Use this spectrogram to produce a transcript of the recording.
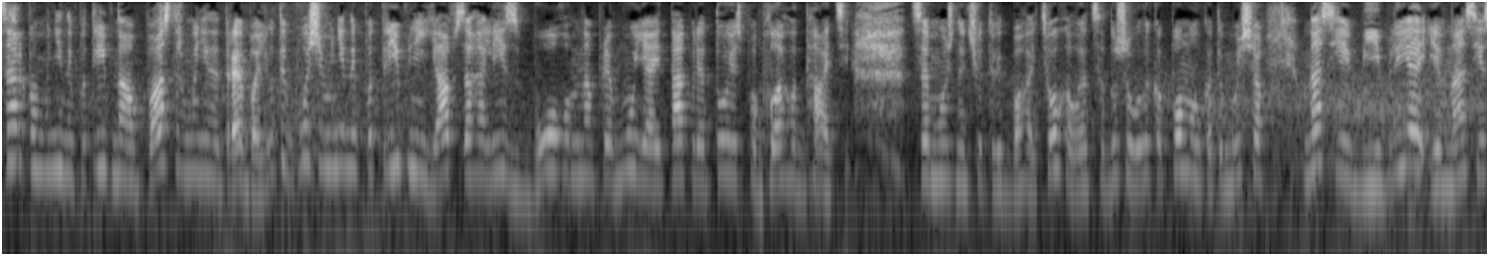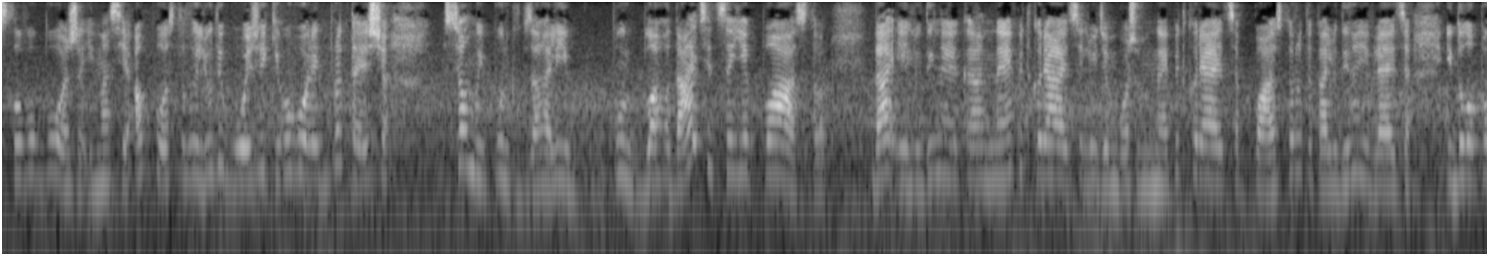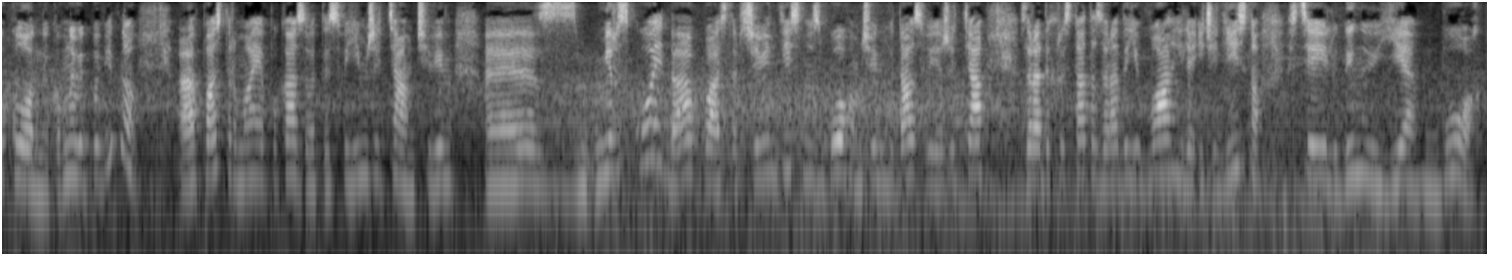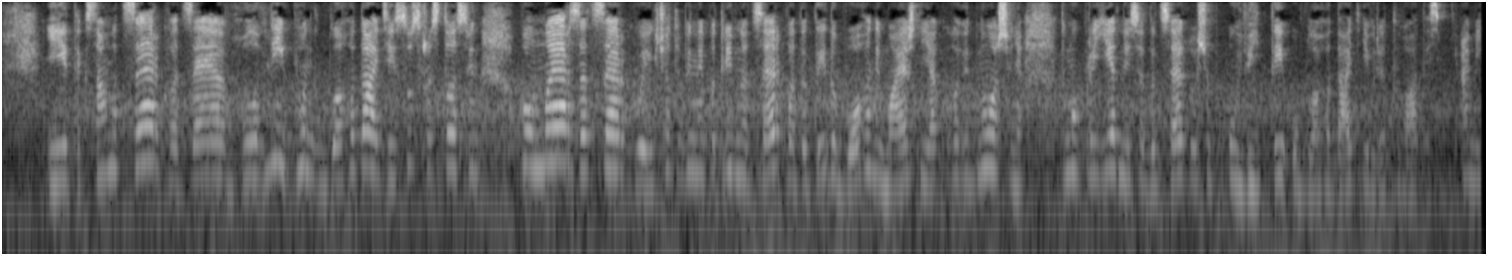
церква мені не потрібна, пастор мені не треба, люди Божі мені не потрібні. Я взагалі з Богом напряму, я і так врятуюсь по благодаті. Це можна чути від багатьох, але це дуже велика помилка, тому що в нас є Біблія і в нас є Слово Боже, і в нас є апостоли, люди Божі, які говорять про те, що сьомий пункт взагалі. Пункт благодаті це є пастор, да? і людина, яка не підкоряється людям Божим, не підкоряється пастору, така людина є ідолопоклонником. Ну, відповідно, пастор має показувати своїм життям, чи він е, з мірської, да, пастор, чи він дійсно з Богом, чи він віддав своє життя заради Христа та заради Євангелія, і чи дійсно з цією людиною є Бог. І так само церква це головний пункт благодаті. Ісус Христос Він помер за церкву. Якщо тобі не потрібна церква, то ти до Бога не маєш ніякого відношення. Тому приєднуйся до церкви, щоб увійти у благодать і врятуватись. Амінь.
